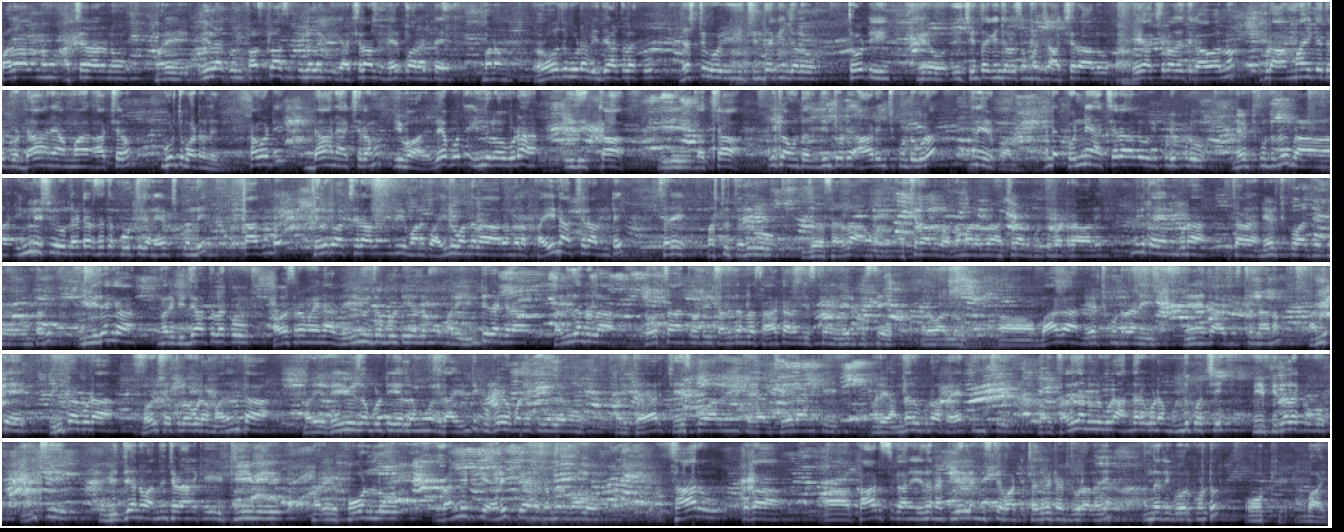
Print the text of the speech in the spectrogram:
పదాలను అక్షరాలను మరి వీళ్ళకు ఈ ఫస్ట్ క్లాస్ పిల్లలకి అక్షరాలు నేర్పాలంటే మనం రోజు కూడా విద్యార్థులకు జస్ట్ ఈ చింతగింజలు తోటి మీరు ఈ చింతగింజలకు సంబంధించిన అక్షరాలు ఏ అక్షరాలు అయితే కావాలో ఇప్పుడు ఆ అమ్మాయికి అయితే ఇప్పుడు డా అనే అమ్మ అక్షరం గుర్తుపట్టలేదు. కాబట్టి డా అనే అక్షరం ఇవ్వాలి. లేకపోతే ఇందులో కూడా ఇది కా ఇది ఇట్లా చా ఇట్లా ఉంటుంది. దీంతో ఆడించుకుంటూ కూడా నేర్పాలి అంటే కొన్ని అక్షరాలు ఇప్పుడిప్పుడు నేర్చుకుంటున్నారు. ఇంగ్లీషు లెటర్స్ అయితే పూర్తిగా నేర్చుకుంది. కాకుండా తెలుగు అక్షరాలు అనేవి మనకు ఐదు వందల ఆరు వందల పైన అక్షరాలు ఉంటాయి. సరే ఫస్ట్ తెలుగు సరళ అక్షరాలు వర్ణమాలలో అక్షరాలు గుర్తుపట్టు రావాలి. మిగతా అన్ని కూడా చాలా నేర్చుకోవాల్సి అయితే ఉంటుంది. ఈ విధంగా మరి విద్యార్థులకు అవసరమైన రీయూజబుల్ మరి ఇంటి దగ్గర తల్లిదండ్రుల ప్రోత్సాహంతో తల్లిదండ్రుల సహకారం తీసుకొని నేర్పిస్తే మరి వాళ్ళు బాగా నేర్చుకుంటారని నేనైతే ఆశిస్తున్నాను. అందుకే ఇంకా కూడా భవిష్యత్తులో కూడా మరింత మరి రీయూజబుల్ టీఎల్ఎము ఇలా ఇంటికి ఉపయోగపడే టీఎల్ఎము మరి తయారు చేసుకోవాలని తయారు చేయడానికి మరి అందరూ కూడా ప్రయత్నించి మరి తల్లిదండ్రులు కూడా అందరూ కూడా ముందుకొచ్చి మీ పిల్లలకు మంచి విద్యను అందించడానికి టీవీ మరి ఫోన్లు ఇవన్నిటికీ అడిక్ట్ అయిన సందర్భంలో సారు ఒక కార్డ్స్ కానీ ఏదైనా టీఎల్ఎం ఇస్తే వాటిని చదివేటట్టు చూడాలని అందరినీ కోరుకుంటూ ఓకే బాయ్.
